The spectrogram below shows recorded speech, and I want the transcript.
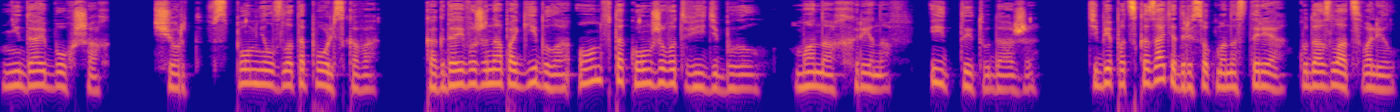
Не дай бог, Шах. Черт, вспомнил Златопольского. Когда его жена погибла, он в таком же вот виде был. Монах хренов. И ты туда же. Тебе подсказать адресок монастыря, куда Злат свалил?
